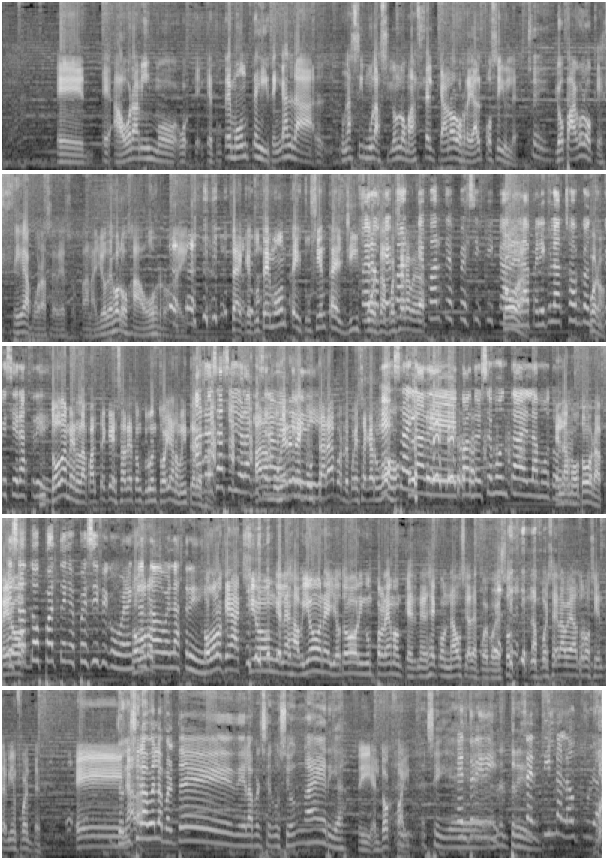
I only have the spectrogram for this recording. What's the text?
Eh, eh, ahora mismo, que, que tú te montes y tengas la, una simulación lo más cercano a lo real posible. Sí. Yo pago lo que sea por hacer eso, pana. Yo dejo los ahorros ahí. o sea, que tú te montes y tú sientas el Pero G-Force, ¿qué, par- parte específica Toda. de la película Top Gun Bueno, tú quisieras 3D? Toda menos la parte que sale Tom Cruise en toalla no me ah, interesa. no, esa sí yo la a las mujeres les 3D. gustará porque le puede sacar un ojo Esa y la de cuando él se monta en la motora. en la motora. Pero Esas dos partes en específico me hubiera encantado verlas 3D. todo lo que es acción en los aviones, yo no tengo ningún problema, aunque me deje con náusea después, porque eso, la fuerza de gravedad tú lo sientes bien fuerte. Eh, Yo nada. quisiera ver la parte de la persecución aérea. Sí, el dogfight. Sí, eh, en 3D. en 3D. Sentir la altura.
